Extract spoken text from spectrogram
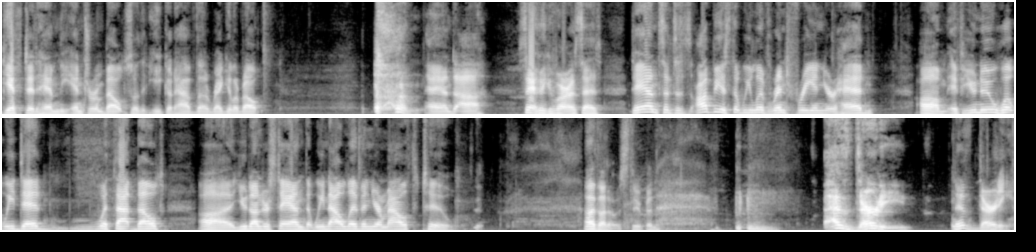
gifted him the interim belt so that he could have the regular belt. and uh Sammy Guevara says, Dan, since it's obvious that we live rent free in your head, um, if you knew what we did with that belt, uh, you'd understand that we now live in your mouth too. I thought it was stupid. That's dirty. It's dirty.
